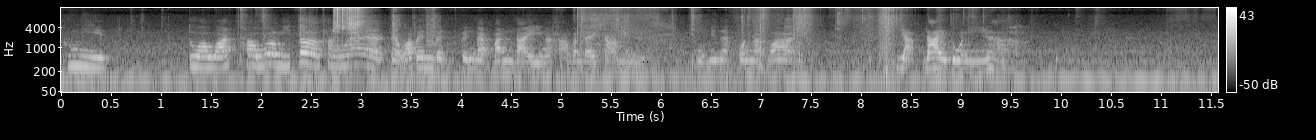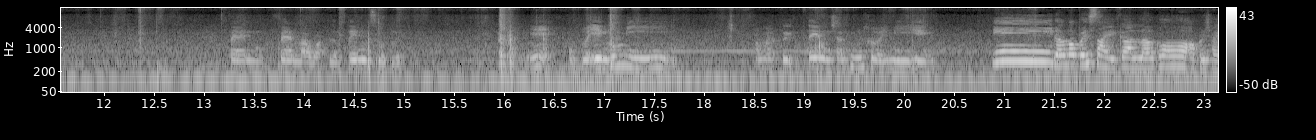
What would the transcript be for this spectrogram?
เพิ่งมีตัววัด power meter ครั้งแรก แต่ว่าเป็นเป็นเป็นแบบบันไดนะคะ บันไดกามินโหมีแต่คนแบบว่า อยากได้ตัวนี้นะคะแฟนแฟนเราอะตื่นเต้นสุดเลยนี่ของตัวเองก็มี เอามาตื่นเต้นฉันเพิ่งเคยมีเองนี่เดี๋ยวเราไปใส่กันแล้วก็เอาไปใช้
